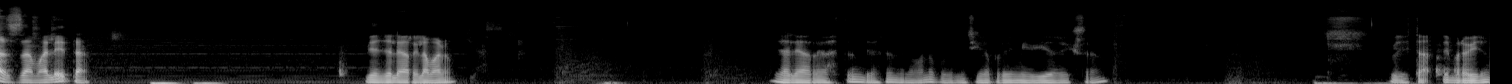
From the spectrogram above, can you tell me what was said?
A casa, maleta. Bien, ya le agarré la mano. Ya le agarré bastante, bastante la mano porque ni siquiera perdí mi vida extra. Billy está de maravilla.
